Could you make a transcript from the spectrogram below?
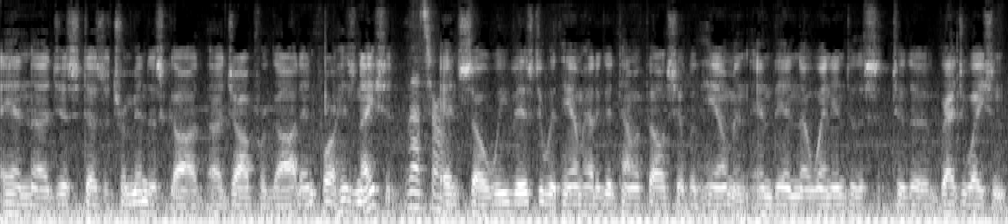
And uh, just does a tremendous God uh, job for God and for His nation. That's right. And so we visited with him, had a good time of fellowship with him, and, and then uh, went into the to the graduation,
